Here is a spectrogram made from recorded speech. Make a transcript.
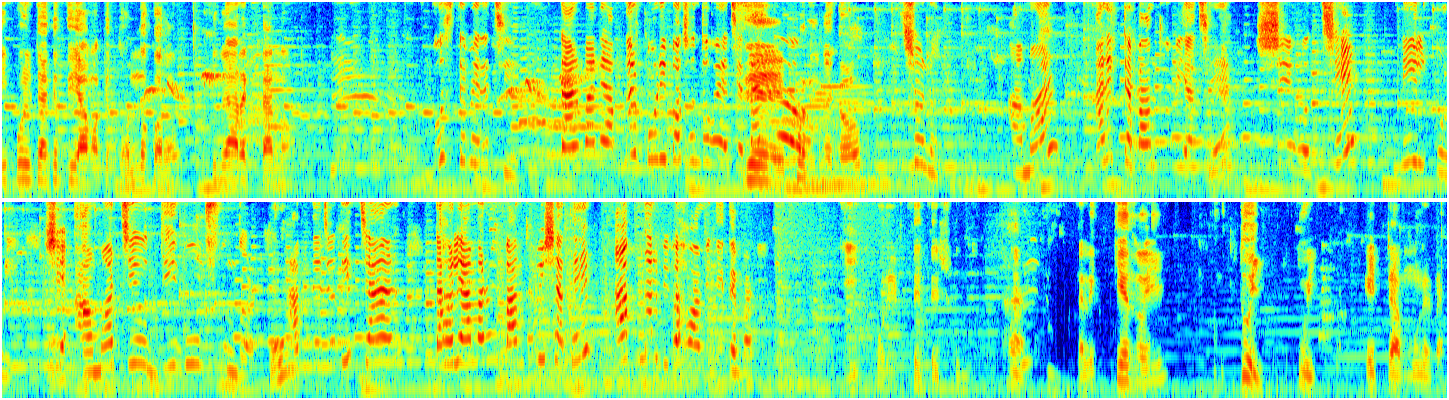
এই পরিটাকে দিয়ে আমাকে ধন্য করো। তুমি আরেকটা নো বুঝতে পেরেছি। তার মানে আপনার পরি পছন্দ হয়েছে যে পরি বেগম। শোনো আমার আরেকটা বান্ধবী আছে সে হচ্ছে নীলপরি সে আমার চেয়েও দ্বিগুণ সুন্দর। আপনি যদি চান তাহলে আমার ওই বান্ধবীর সাথে আপনার বিবাহ আমি দিতে পারি। এই পরির সুন্দর। হ্যাঁ তাহলে কে জয়ী? তুই। তুই এটা মনে রাখ।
